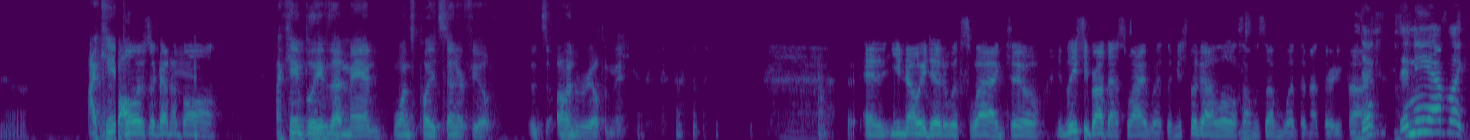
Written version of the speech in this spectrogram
Yeah. I can't. Ballers are gonna ball. I can't believe that man once played center field. It's unreal to me. And you know he did it with swag too. At least he brought that swag with him. He still got a little something something with him at 35. Did, didn't he have like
